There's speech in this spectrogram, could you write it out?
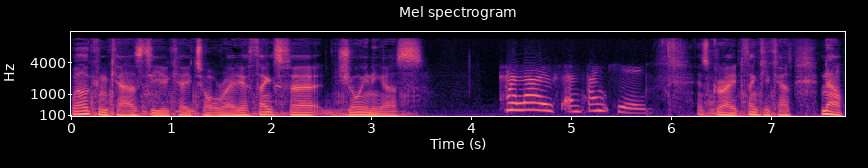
Welcome, Kaz, to UK Talk Radio. Thanks for joining us. Hello, and thank you. It's great. Thank you, Kaz. Now,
